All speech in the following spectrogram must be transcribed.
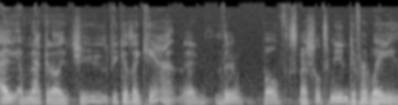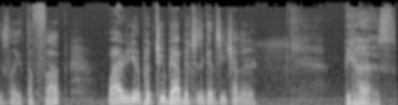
I, I'm not gonna like choose because I can't. Uh, They're both special to me in different ways. Like the fuck? Why are you gonna put two bad bitches against each other? Because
